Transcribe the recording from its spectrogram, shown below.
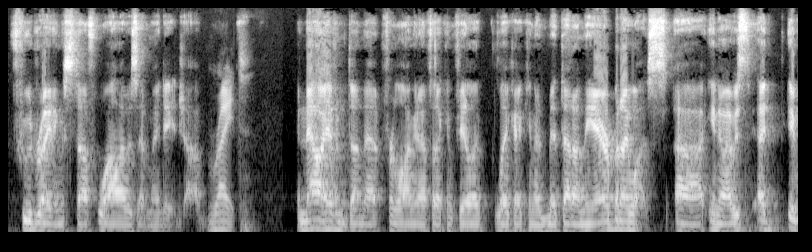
food writing stuff while I was at my day job. Right. And now I haven't done that for long enough that I can feel like, like I can admit that on the air. But I was, uh, you know, I was. I, it,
